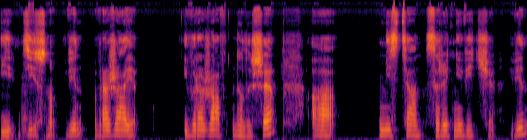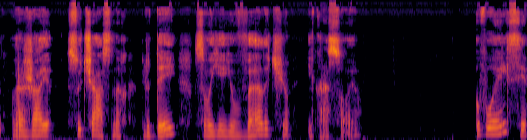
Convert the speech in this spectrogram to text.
І дійсно він вражає і вражав не лише а, містян середньовіччя, він вражає сучасних людей своєю величчю і красою. В Уельсі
